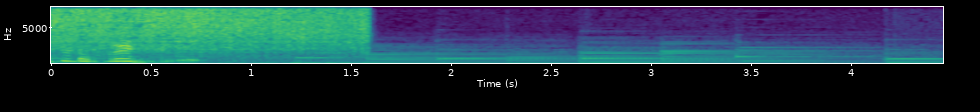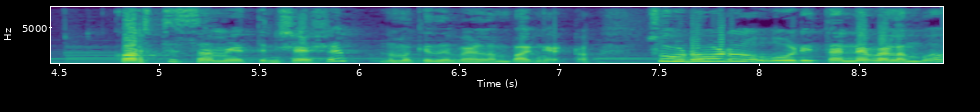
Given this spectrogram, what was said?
ഇവിടെ റെഡിയായി കുറച്ച് സമയത്തിന് ശേഷം നമുക്കിത് വിളമ്പാം കേട്ടോ. ചൂടോട് കൂടി തന്നെ വിളമ്പുക.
